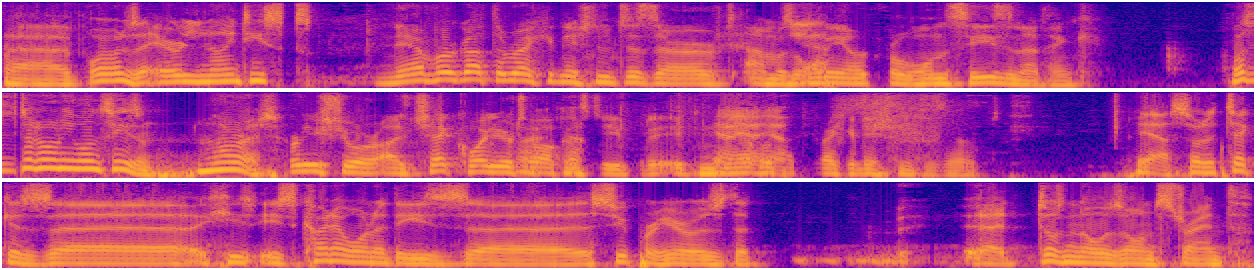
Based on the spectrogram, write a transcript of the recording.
Uh, what was it, early 90s? Never got the recognition it deserved and was Yeah. only out for one season, I think. Was it only one season? All right. Pretty sure. I'll check while you're talking, Steve, but it Yeah, never yeah, yeah. got the recognition it deserved. Yeah, so the Tick is uh, he's he's kind of one of these uh, superheroes that uh, doesn't know his own strength.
